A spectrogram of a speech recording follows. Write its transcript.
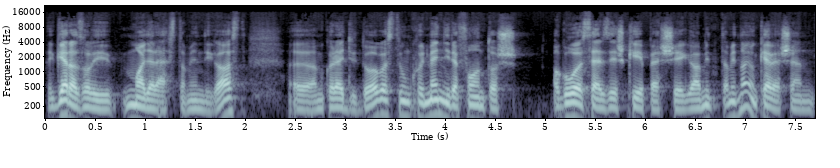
hogy Gerazoli magyarázta mindig azt, amikor együtt dolgoztunk, hogy mennyire fontos a gólszerzés képessége, amit, amit nagyon kevesen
